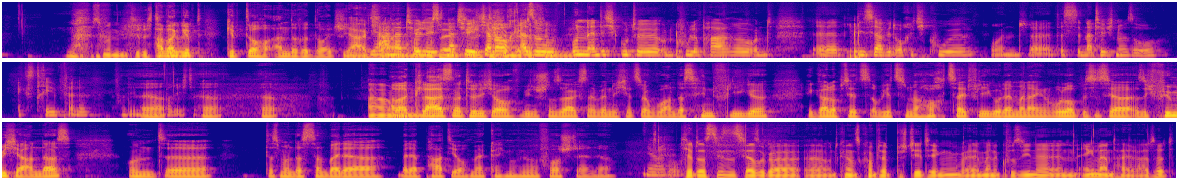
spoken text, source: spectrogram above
Muss man die richtige Aber gibt, gibt doch andere Deutsche. Ja, Ja, klar, man natürlich, halt natürlich. Ich habe auch Mitte also finden. unendlich gute und coole Paare und äh, dieses Jahr wird auch richtig cool. Und äh, das sind natürlich nur so Extremfälle, von denen Ja, man berichtet. ja, ja. Ähm, Aber klar ist natürlich auch, wie du schon sagst, ne, wenn ich jetzt irgendwo anders hinfliege, egal ob es jetzt, ob ich jetzt zu einer Hochzeit fliege oder in meinen eigenen Urlaub, ist es ja, also ich fühle mich ja anders und äh, dass man das dann bei der bei der Party auch merkt, kann ich mir auf jeden Fall vorstellen, ja. Ja, doch. Ich habe das dieses Jahr sogar äh, und kann es komplett bestätigen, weil meine Cousine in England heiratet.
